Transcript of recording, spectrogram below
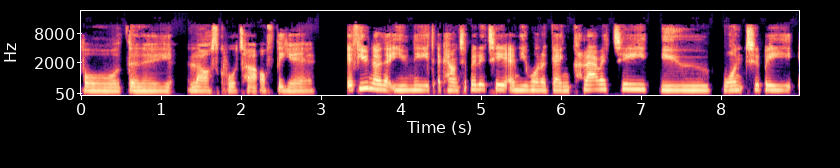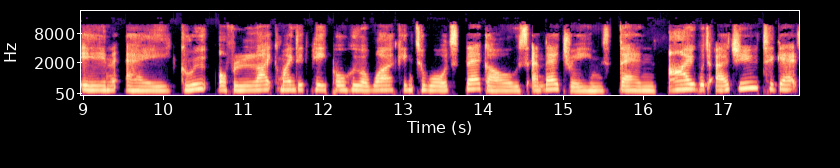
for the last quarter of the year. If you know that you need accountability and you want to gain clarity, you want to be in a group of like-minded people who are working towards their goals and their dreams, then I would urge you to get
